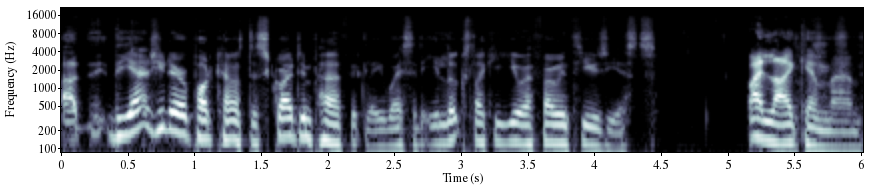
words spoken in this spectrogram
uh, the, the Attitude Era podcast described him perfectly, where he said he looks like a UFO enthusiast. I like him, man.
